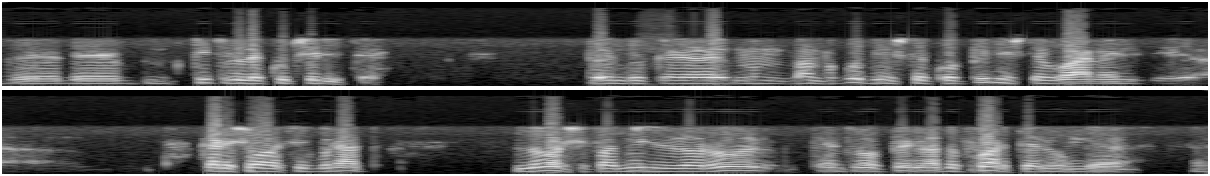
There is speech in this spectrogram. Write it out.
de, de titlurile cucerite. Pentru că am făcut niște copii, niște oameni uh, care și-au asigurat lor și familiilor lor pentru o perioadă foarte lungă uh,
